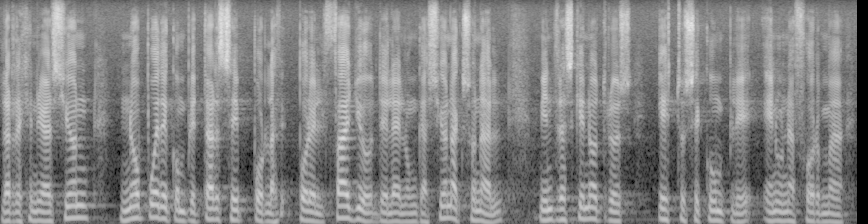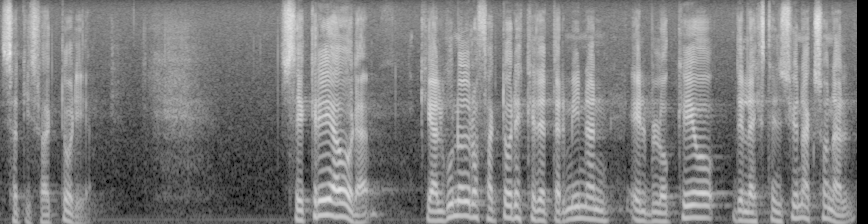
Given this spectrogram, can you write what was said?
la regeneración no puede completarse por, por el fallo de la elongación axonal, mientras que en otros esto se cumple en una forma satisfactoria. Se cree ahora que algunos de los factores que determinan el bloqueo de la extensión axonal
